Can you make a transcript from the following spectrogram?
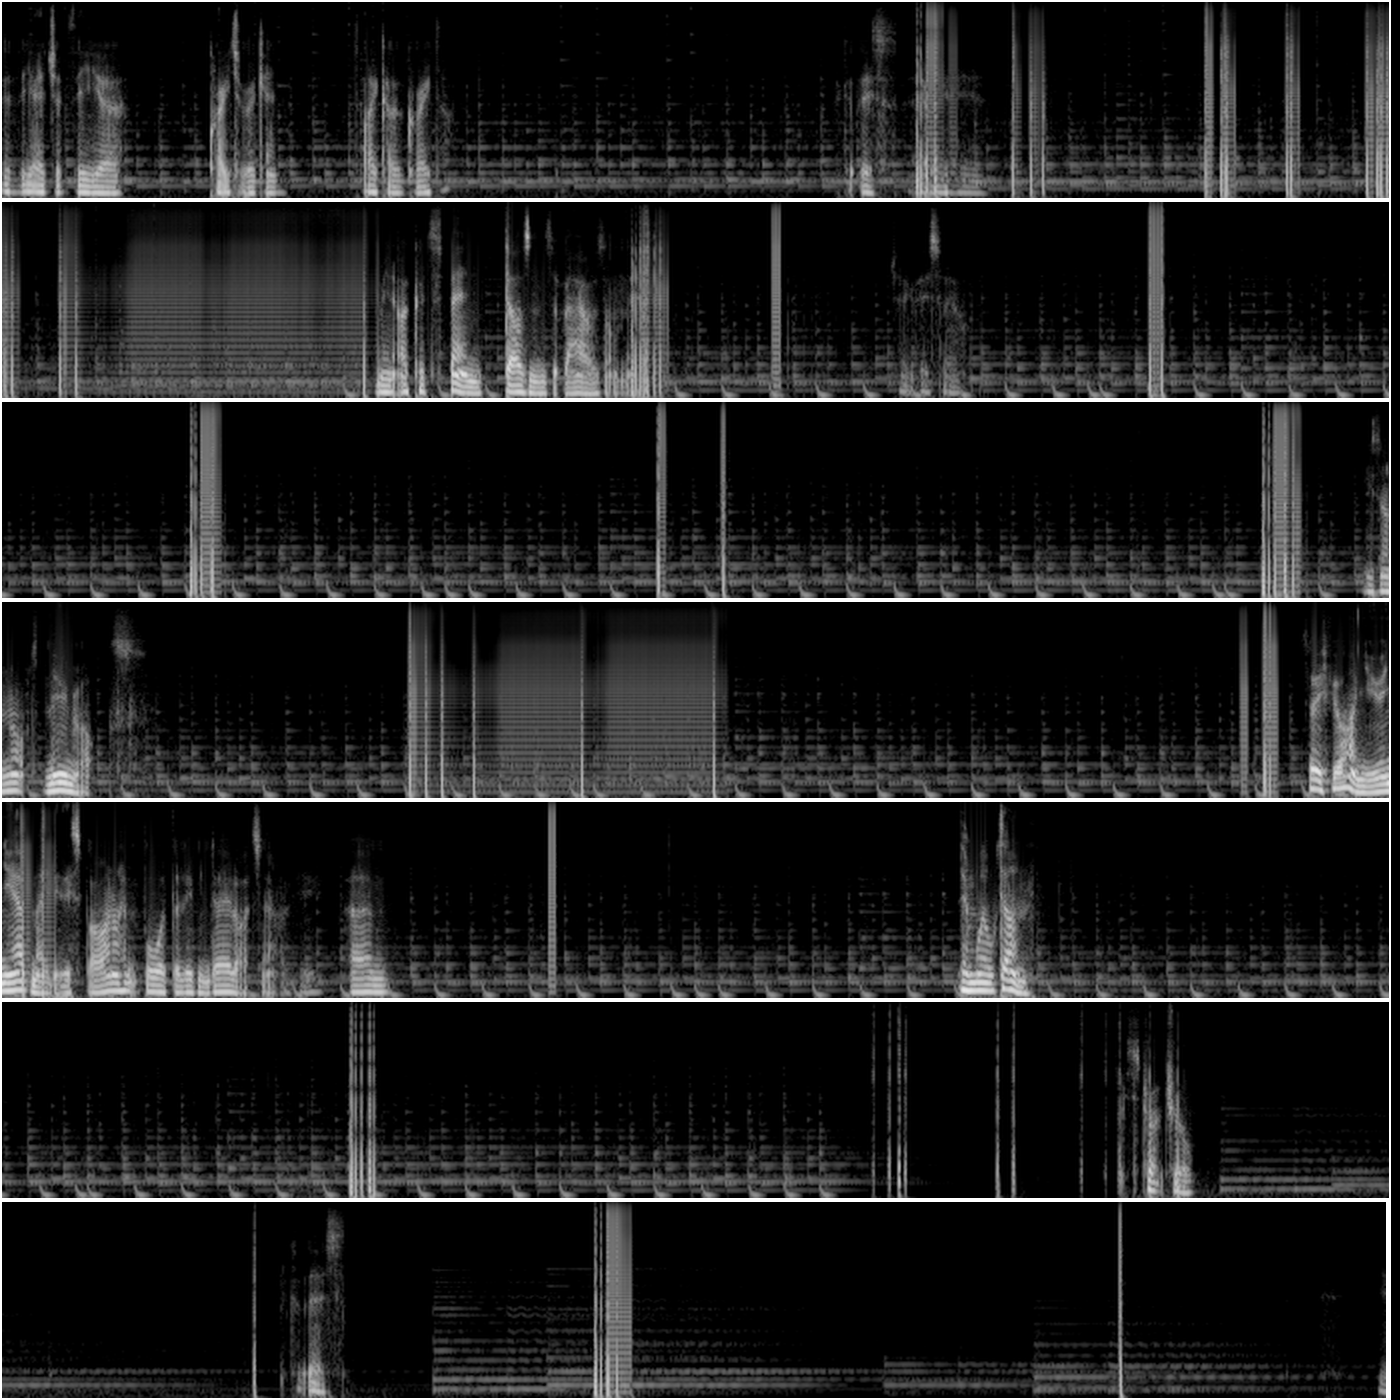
To the edge of the uh, crater again, Tycho crater. Look at this area here. I mean, I could spend dozens of hours on this. Check this out. These are not moon rocks. So if you are new and you have made it this far, and I haven't bored the living daylights out of you, um, then well done.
